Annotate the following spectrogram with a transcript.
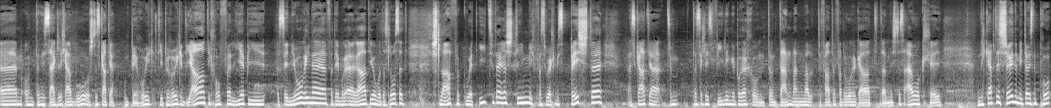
ähm, und dann ist es eigentlich auch wurscht. Das geht ja um beruhig, die beruhigende Art. Ich hoffe, liebe Seniorinnen von dem Radio, die das hören, schlafen gut ein zu dieser Stimme. Ich versuche mein Bestes. Es geht ja zum dass ein bisschen das Feeling überkommt. Und dann, wenn mal der Vater verloren geht, dann ist das auch okay. Und ich glaube, das Schöne mit unseren Pro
